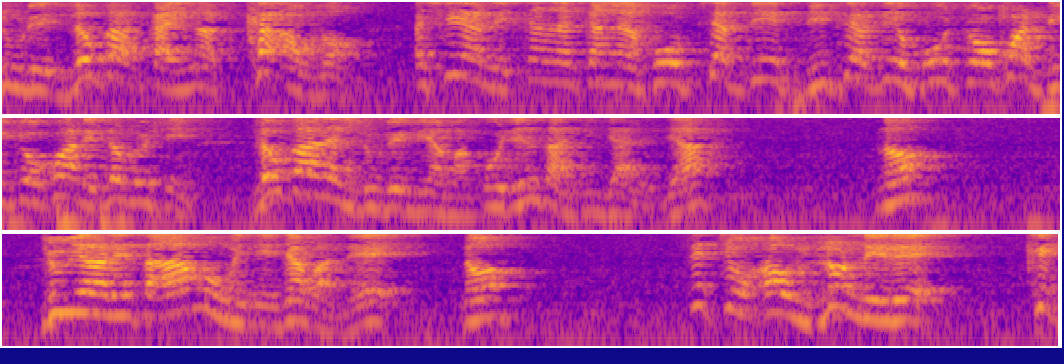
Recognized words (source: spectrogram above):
လူတွေလောက်ကကင်ကခတ်အောင်တော့အရှိကနေကန်လန်ကန်လန်ဟိုဖြတ်ပြေးဒီဖြတ်ပြေးဟိုကြော်ခွဒီကြော်ခွတွေလုပ်လို့ရှိရင်လောက်ကတဲ့လူတွေနေရာမှာကိုချင်းစာကြည့်ကြတယ်ဗျာနော်လူရတွေတအားမဝင်ရင်ကြပါနဲ့နော်စစ်ကြုံအောင်လွတ်နေတဲ့ခစ်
